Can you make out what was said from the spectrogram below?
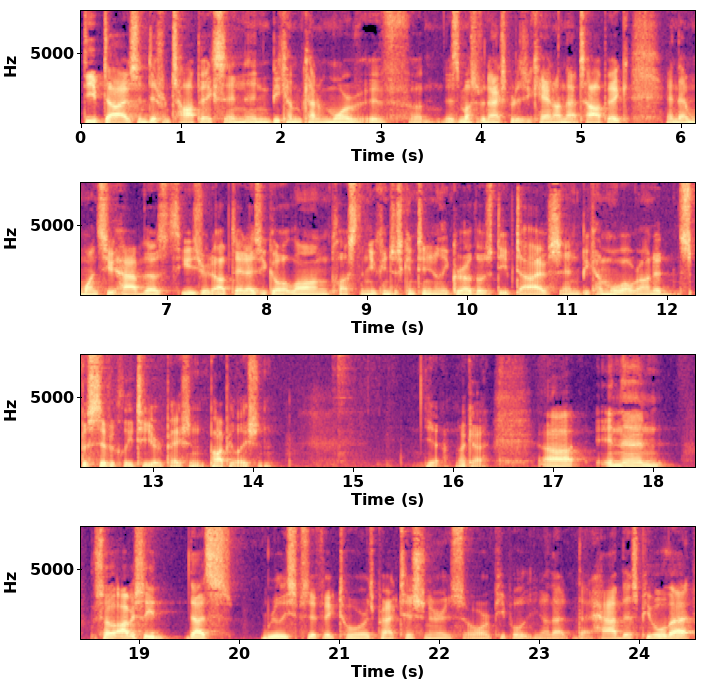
deep dives in different topics and, and become kind of more of um, as much of an expert as you can on that topic. And then once you have those, it's easier to update as you go along. Plus, then you can just continually grow those deep dives and become more well rounded specifically to your patient population. Yeah. Okay. Uh, and then, so obviously that's really specific towards practitioners or people you know that that have this. People that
